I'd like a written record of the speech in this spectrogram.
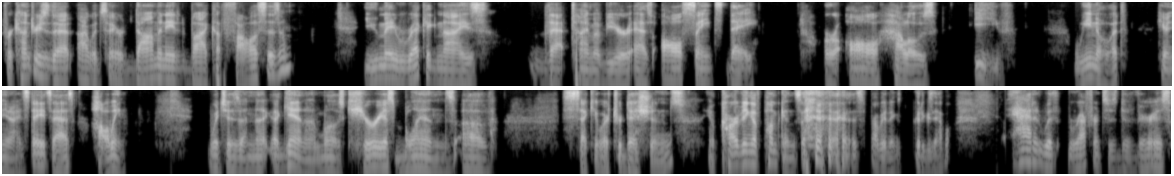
For countries that I would say are dominated by Catholicism, you may recognize that time of year as All Saints' Day or All Hallows Eve. We know it here in the United States as Halloween which is an, again one of those curious blends of secular traditions. You know, carving of pumpkins is probably a good example, added with references to various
